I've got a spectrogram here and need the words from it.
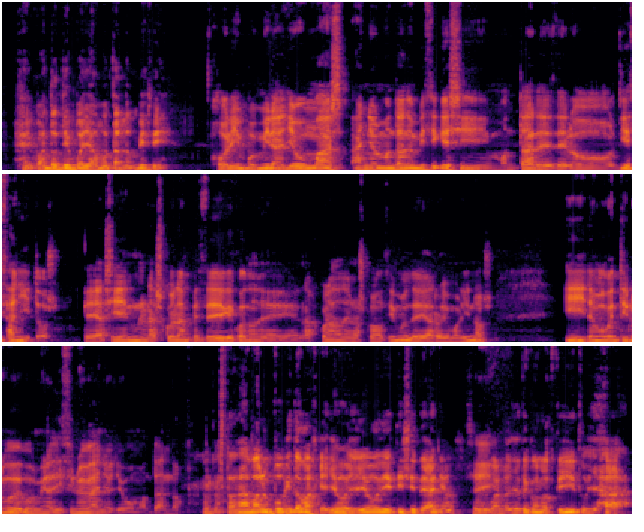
¿Cuánto tiempo llevas montando en bici? Jolín, pues mira, llevo más años montando en bici que sin montar, desde los 10 añitos. Que así en la escuela empecé, que cuando en la escuela donde nos conocimos, de Arroyo Molinos, y tengo 29, pues mira, 19 años llevo montando. No está nada mal un poquito más que yo. Yo llevo 17 años. Cuando yo te conocí, tú ya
